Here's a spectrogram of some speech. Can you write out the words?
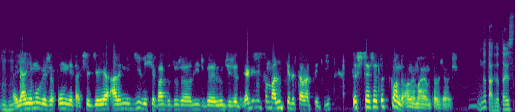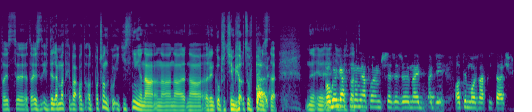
Mhm. Ja nie mówię, że u mnie tak się dzieje, ale nie dziwię się bardzo dużo liczby ludzi, że jak jeśli są malutkie restauracyjki, to szczerze, to skąd one mają to wziąć? No tak, no to, jest, to, jest, to jest ich dylemat chyba od, od początku ich istnienia na, na, na, na rynku przedsiębiorców w tak. Polsce. W ogóle gastronomia, powiem szczerze, że najbardziej o tym można pisać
